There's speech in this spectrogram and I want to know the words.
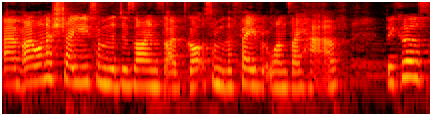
Um, I want to show you some of the designs that I've got, some of the favorite ones I have, because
